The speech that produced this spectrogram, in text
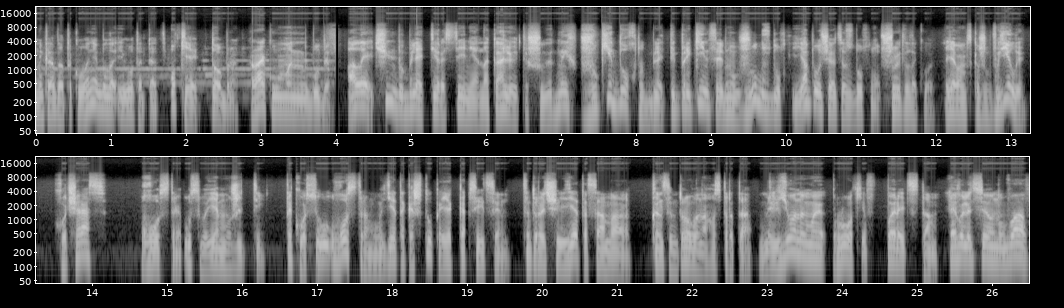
Ніколи такого не було, і от опять. Окей, добре, раку у мене не буде. Але чим ви, блядь, ті растіння накалюєте, що від них жуки дохнуть, блядь. Ти прикинь, це, ну, жук здох. Я, виходить, здохну. Що це таке? Я вам скажу, ви їли хоч раз гостре у своєму житті. Так ось, у гострому є така штука, як капсейцин. Це, до речі, є та сама концентрована гострота. Мільйонами років перець там еволюціонував,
